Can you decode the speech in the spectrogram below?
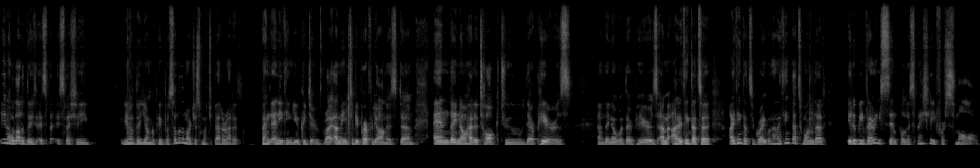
you know, a lot of these, especially, you know, the younger people, some of them are just much better at it than anything you could do, right? I mean, to be perfectly honest, um, and they know how to talk to their peers and they know what their peers, um, I think that's a, I think that's a great one. And I think that's one that it'll be very simple, especially for small,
